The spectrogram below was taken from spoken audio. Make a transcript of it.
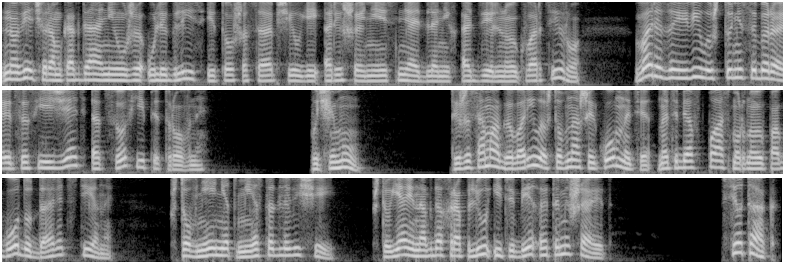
Но вечером, когда они уже улеглись, и Тоша сообщил ей о решении снять для них отдельную квартиру, Варя заявила, что не собирается съезжать от Софьи Петровны. «Почему? Ты же сама говорила, что в нашей комнате на тебя в пасмурную погоду давят стены, что в ней нет места для вещей, что я иногда храплю, и тебе это мешает». Все так,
